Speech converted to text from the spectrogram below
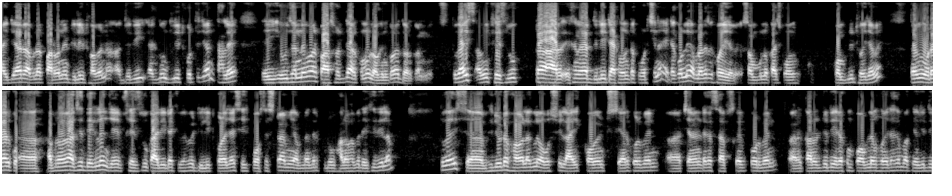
আইডিয়ার আপনার পারমানেন্ট ডিলিট হবে না। আর যদি একদম ডিলিট করতে চান, তাহলে এই ইউজার নেম আর পাসওয়ার্ড দিয়ে আর কোনো লগ ইন করার দরকার নেই। তো গাইস আমি ফেসবুকটা আর এখানে আর ডিলিট অ্যাকাউন্টটা করছি না। এটা করলে আপনাদের হয়ে যাবে। সম্পূর্ণ কাজ কমপ্লিট হয়ে যাবে। তো আমি ওটা আর আপনারা আজকে দেখলেন যে ফেসবুক আইডিটা কীভাবে ডিলিট করা যায়, সেই প্রসেসটা আমি আপনাদের পুরো ভালোভাবে দেখিয়ে দিলাম। তো গাইস ভিডিওটা ভালো লাগলে অবশ্যই লাইক কমেন্ট শেয়ার করবেন চ্যানেলটাকে সাবস্ক্রাইব করবেন। আর কারোর যদি এরকম প্রবলেম হয়ে থাকে বা কেউ যদি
